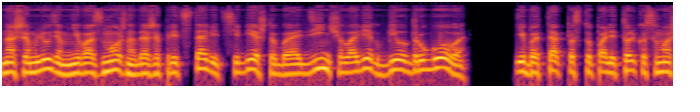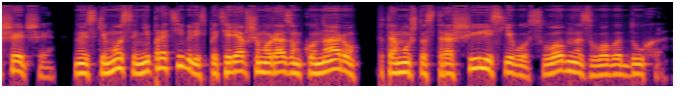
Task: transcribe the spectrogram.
Нашим людям невозможно даже представить себе, чтобы один человек бил другого, ибо так поступали только сумасшедшие. Но эскимосы не противились потерявшему разум Кунару, потому что страшились его, словно злого духа.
